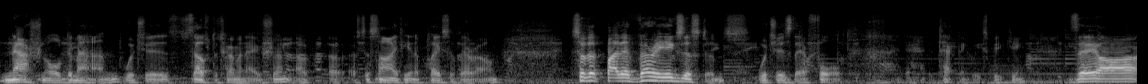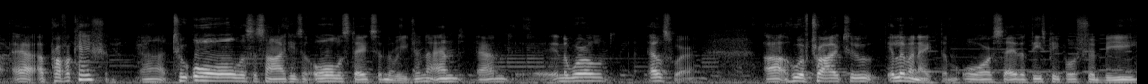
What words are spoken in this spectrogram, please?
national demand, which is self determination, a, a, society in a place of their own. So that by their very existence, which is their fault, technically speaking, they are a, a provocation uh, to all the societies and all the states in the region and, and in the world elsewhere. Uh, who have tried to eliminate them or say that these people should be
